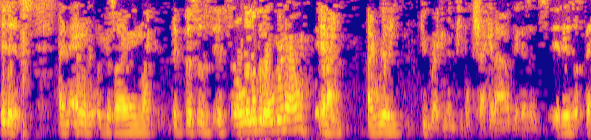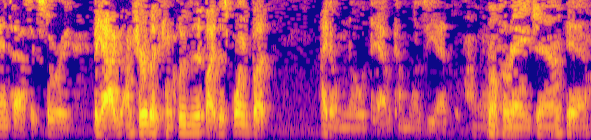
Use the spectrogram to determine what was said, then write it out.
It is, and and because I mean, like this is it's a little bit older now, and I I really do recommend people check it out because it's it is a fantastic story. But yeah, I, I'm sure they've concluded it by this point, but I don't know what the outcome was yet. Well, for Rage, yeah. yeah,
